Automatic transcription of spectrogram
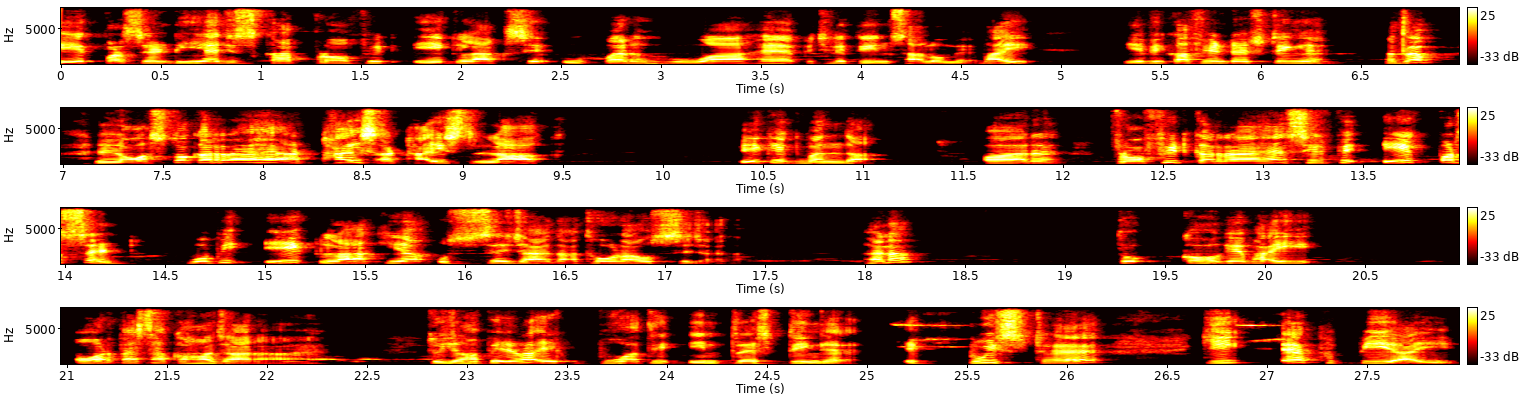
एक परसेंट ही है, जिसका प्रॉफिट एक लाख से ऊपर हुआ है पिछले तीन सालों में। भाई, ये भी काफ़ी इंटरेस्टिंग है। मतलब लॉस तो कर रहा है अट्ठाईस अट्ठाईस लाख एक एक बंदा, और प्रॉफिट कर रहा है सिर्फ़ एक परसेंट, वो भी एक लाख या उससे ज़्यादा, थोड़ा उससे ज़्यादा, है ना? तो कहोगे, भाई, और पैसा कहाँ जा रहा है? तो यहाँ पे ना एक बहुत ही इंटरेस्टिंग है, एक ट्विस्ट है कि एफपीआई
